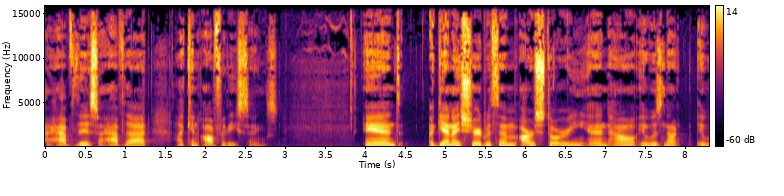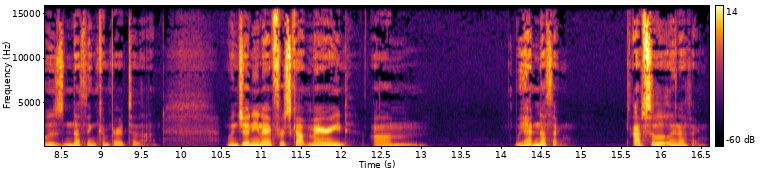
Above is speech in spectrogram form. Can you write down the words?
I have this, I have that. I can offer these things. And again, I shared with him our story and how it was not, it was nothing compared to that. When Jenny and I first got married, um, we had nothing, absolutely nothing.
